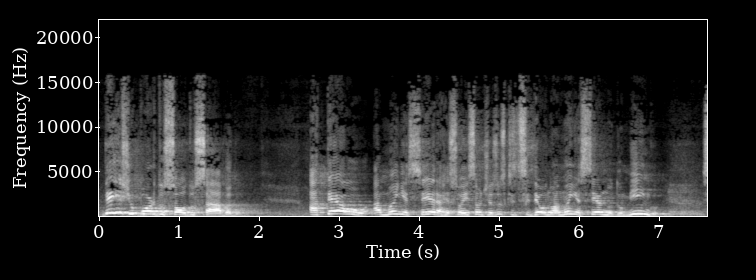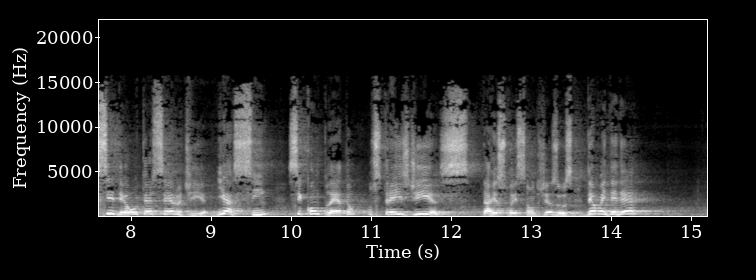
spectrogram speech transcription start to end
Desde o pôr do sol do sábado até o amanhecer, a ressurreição de Jesus que se deu no amanhecer no domingo, se deu o terceiro dia. E assim se completam os três dias da ressurreição de Jesus. Deu para entender?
